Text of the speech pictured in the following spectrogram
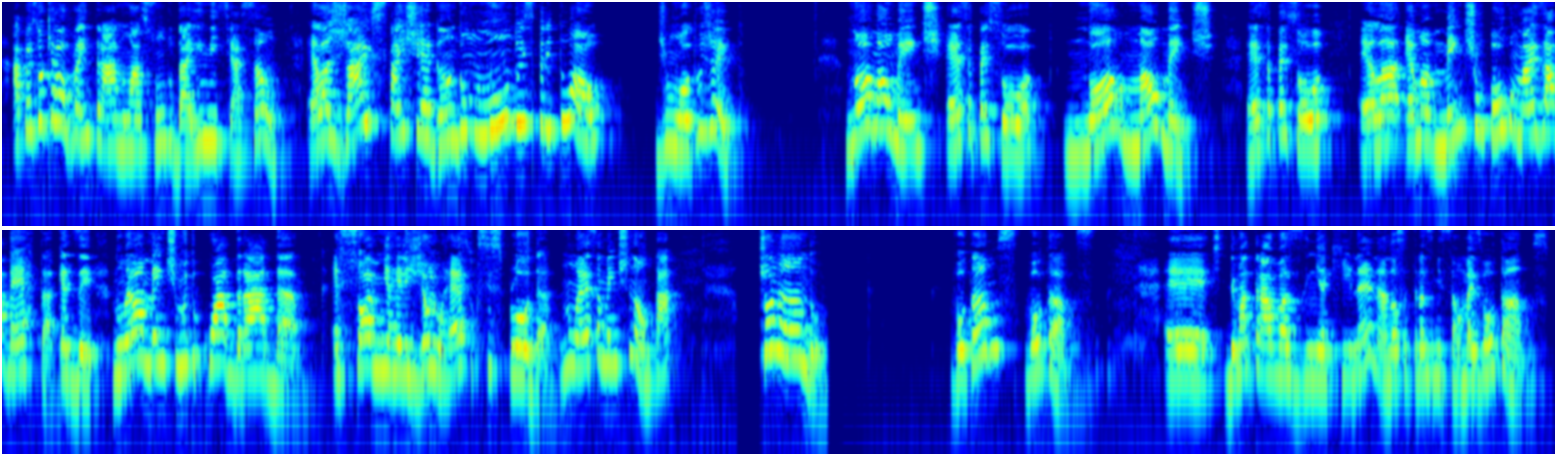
A pessoa que ela vai entrar no assunto da iniciação, ela já está enxergando um mundo espiritual de um outro jeito. Normalmente, essa pessoa, normalmente, essa pessoa ela é uma mente um pouco mais aberta. Quer dizer, não é uma mente muito quadrada. É só a minha religião e o resto que se exploda. Não é essa mente, não, tá? Funcionando. Voltamos? Voltamos. É, deu uma travazinha aqui, né, na nossa transmissão, mas voltamos.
